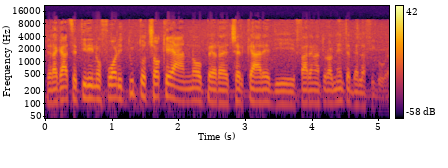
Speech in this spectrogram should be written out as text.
le ragazze tirino fuori tutto ciò che hanno per cercare di fare naturalmente bella figura.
